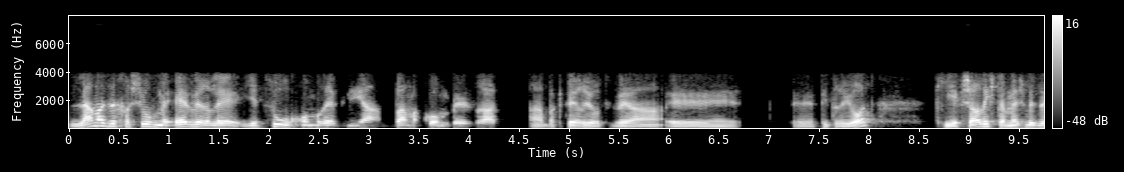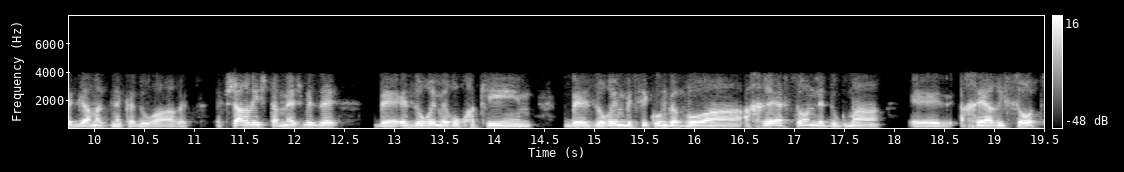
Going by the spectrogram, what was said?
למה זה חשוב מעבר לייצור חומרי בנייה במקום בעזרת הבקטריות והפטריות? כי אפשר להשתמש בזה גם על פני כדור הארץ. אפשר להשתמש בזה באזורים מרוחקים, באזורים בסיכון גבוה, אחרי אסון לדוגמה, אה, אחרי הריסות,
